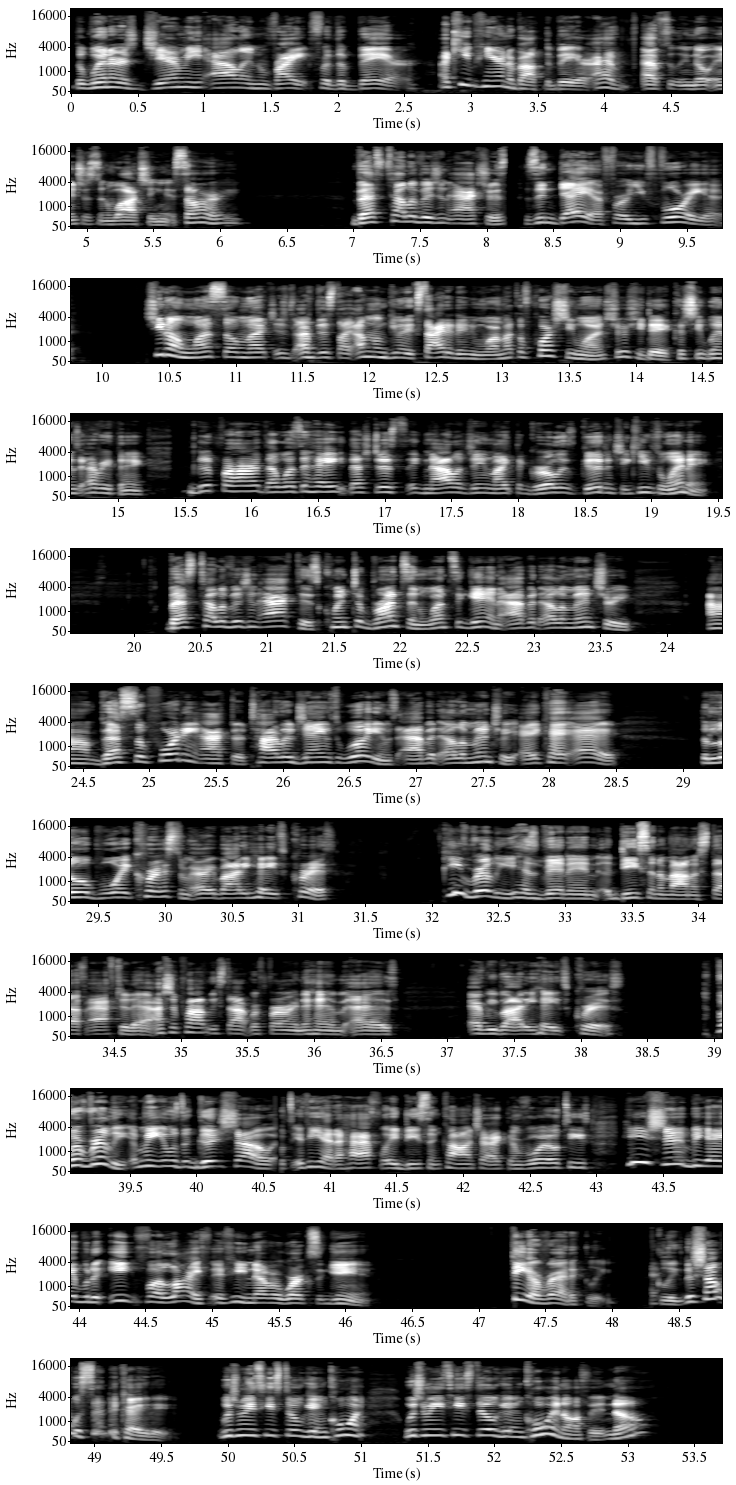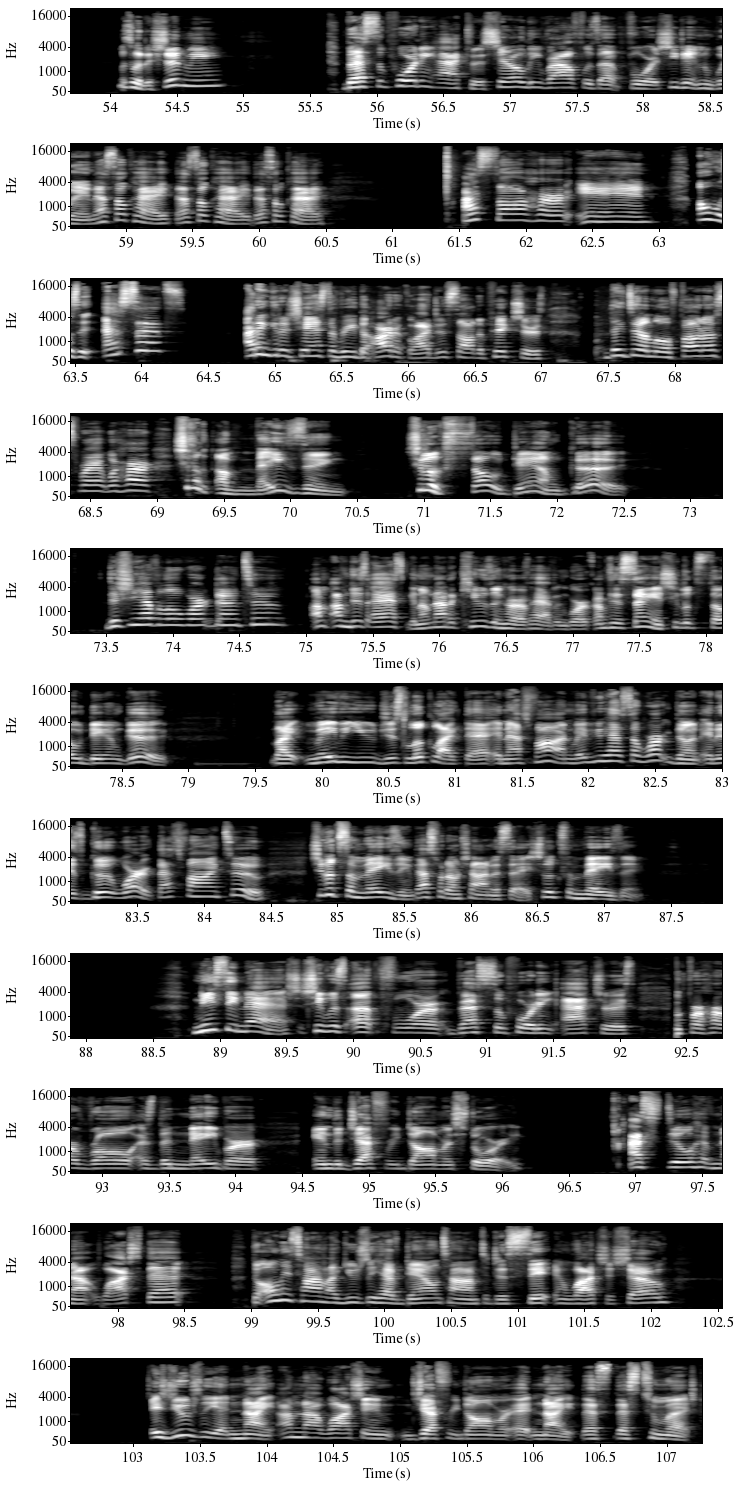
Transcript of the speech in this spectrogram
The winner is Jeremy Allen White for The Bear. I keep hearing about The Bear. I have absolutely no interest in watching it. Sorry. Best television actress, Zendaya for Euphoria. She don't won so much. I'm just like, I'm not getting excited anymore. I'm like, of course she won. Sure she did, because she wins everything. Good for her. That wasn't hate. That's just acknowledging like the girl is good and she keeps winning. Best television actress, Quinta Brunson, once again, Abbott Elementary. Uh, best supporting actor, Tyler James Williams, Abbott Elementary, aka the little boy Chris from Everybody Hates Chris. He really has been in a decent amount of stuff after that. I should probably stop referring to him as Everybody Hates Chris. But really, I mean, it was a good show. If he had a halfway decent contract and royalties, he should be able to eat for life if he never works again. Theoretically. The show was syndicated, which means he's still getting coin, which means he's still getting coin off it, no? That's what it should mean. Best supporting actress, Sheryl Lee Ralph was up for it. She didn't win. That's okay. That's okay. That's okay. I saw her in, oh, was it Essence? I didn't get a chance to read the article. I just saw the pictures. They did a little photo spread with her. She looked amazing. She looked so damn good. Did she have a little work done too? I'm, I'm just asking. I'm not accusing her of having work. I'm just saying she looks so damn good. Like maybe you just look like that and that's fine. Maybe you had some work done and it's good work. That's fine too. She looks amazing. That's what I'm trying to say. She looks amazing. Niecy Nash, she was up for Best Supporting Actress for her role as the neighbor in the Jeffrey Dahmer story. I still have not watched that. The only time I usually have downtime to just sit and watch a show is usually at night. I'm not watching Jeffrey Dahmer at night. That's that's too much.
